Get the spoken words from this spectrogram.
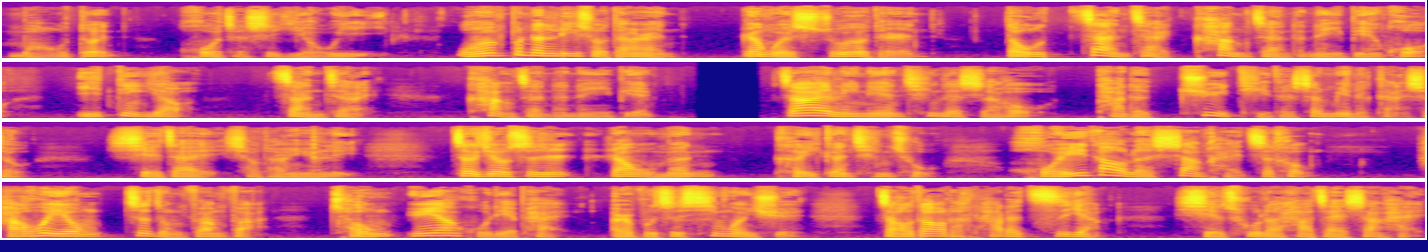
矛盾或者是犹疑。我们不能理所当然认为所有的人都站在抗战的那一边，或一定要站在抗战的那一边。张爱玲年轻的时候，他的具体的生命的感受写在《小团圆》里，这就是让我们可以更清楚，回到了上海之后，他会用这种方法，从鸳鸯蝴蝶派而不是新文学，找到了他的滋养，写出了他在上海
